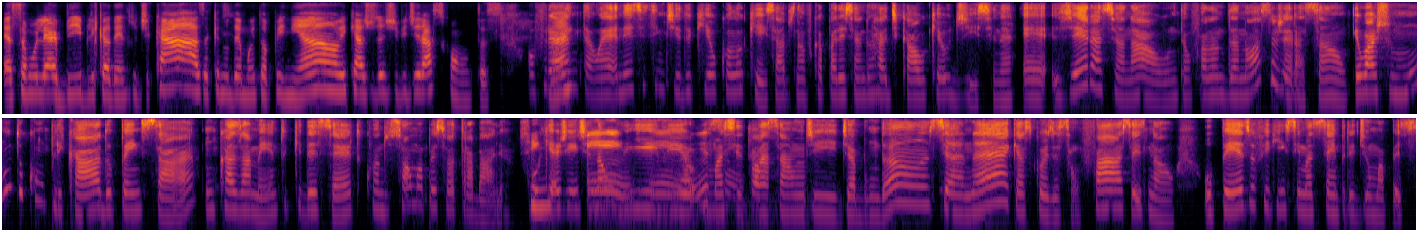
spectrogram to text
essa mulher bíblica dentro de casa, que não dê muita opinião e que ajude a dividir as contas. Ô, Fran, né? então, é nesse sentido que eu coloquei, sabe? Senão fica parecendo radical o que eu disse, né? É geracional, então, falando da nossa geração, eu acho muito complicado pensar um casamento que dê certo quando só uma pessoa trabalha. Sim. Porque a gente não sim, vive sim, uma sim. situação de, de abundância, né? Que as coisas são fáceis, não. O peso fica em cima sempre de uma pessoa,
